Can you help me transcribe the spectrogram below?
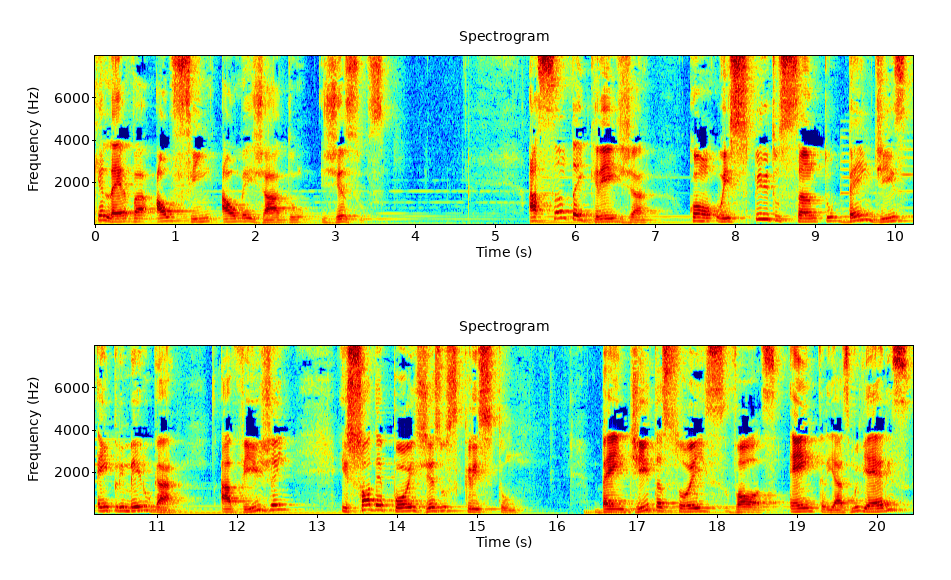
que leva ao fim almejado Jesus. A Santa Igreja, com o Espírito Santo, bendiz em primeiro lugar a Virgem e só depois Jesus Cristo. Bendita sois vós entre as mulheres,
